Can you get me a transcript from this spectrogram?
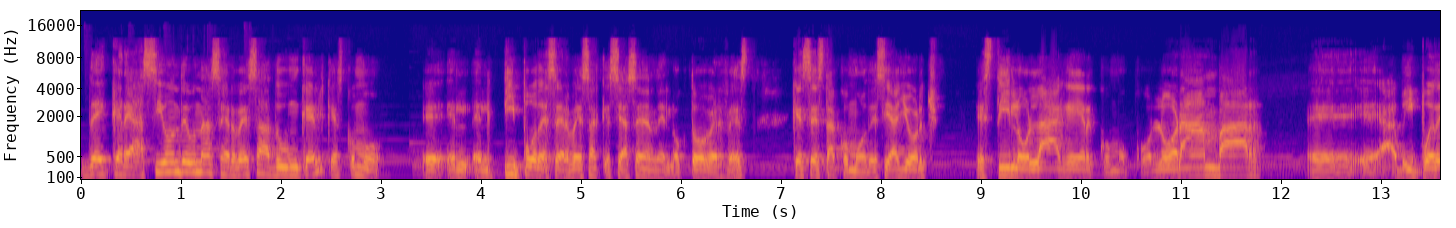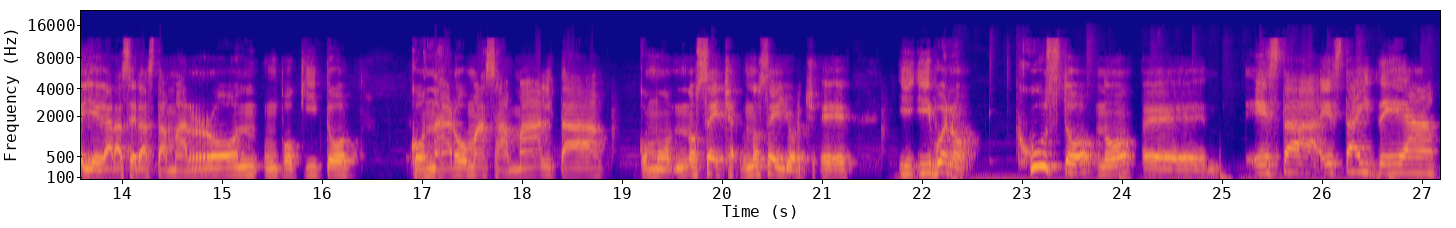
de creación de una cerveza Dunkel, que es como eh, el, tipo de cerveza que se hace en el Oktoberfest, que es esta, como decía George, estilo lager, como color ámbar, eh, y puede llegar a ser hasta marrón un poquito, con aromas a malta, como, no sé, no sé, George. Eh, y, bueno, justo, ¿no? esta, esta idea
